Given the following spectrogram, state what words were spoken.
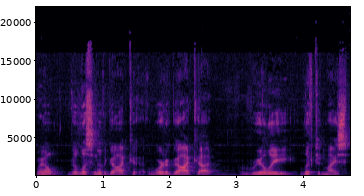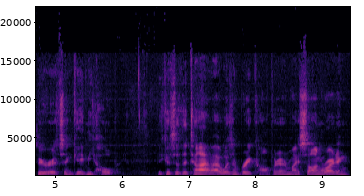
Well, the listen to the God Word of God cut really lifted my spirits and gave me hope, because at the time I wasn't very confident in my songwriting,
